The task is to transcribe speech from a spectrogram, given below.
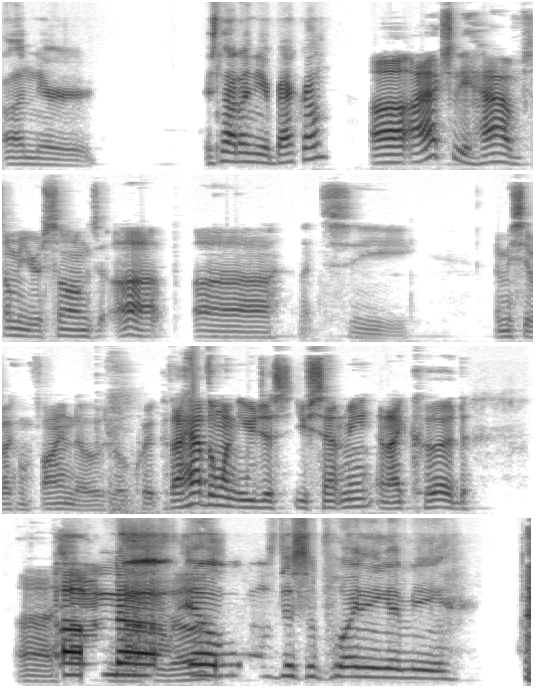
on your? It's not on your background. Uh, I actually have some of your songs up. Uh, let's see. Let me see if I can find those real quick. Cause I have the one you just you sent me, and I could. Uh, Oh no, It was disappointing in me.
